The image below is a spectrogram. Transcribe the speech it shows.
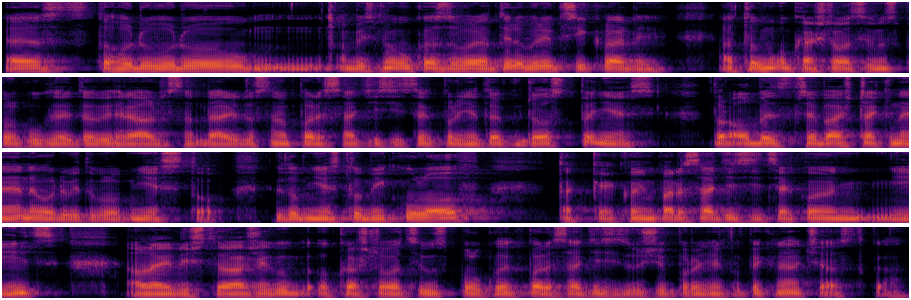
eh, z toho důvodu, aby jsme ukazovali na ty dobré příklady. A tomu okašľovacímu spolku, který to vyhrál, dali dostanou 50 tisíc, tak pro ně to je dost peněz. Pro obec třeba až tak ne, nebo kdyby to bylo město. Kdyby to město Mikulov, tak jako jim 50 tisíc jako nic, ale když to dáš jako okašlovacímu spolku, tak 50 tisíc už je pro ně jako pěkná částka.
